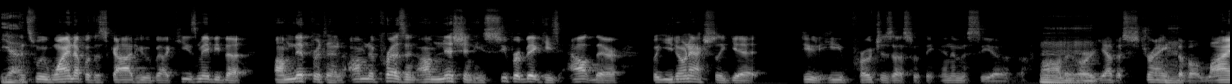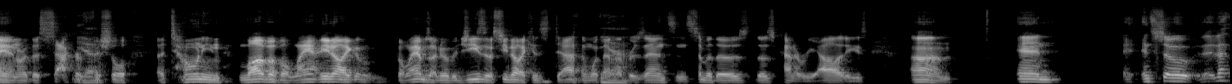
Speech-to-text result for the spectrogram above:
yeah. and so we wind up with this God who like He's maybe the omnipotent, omnipresent, omniscient. He's super big. He's out there, but you don't actually get dude, he approaches us with the intimacy of a father, mm. or yeah, the strength mm. of a lion, or the sacrificial, yeah. atoning love of a lamb. You know, like the lamb's I know, but Jesus, you know, like his death and what that yeah. represents, and some of those those kind of realities. Um, and and so that,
